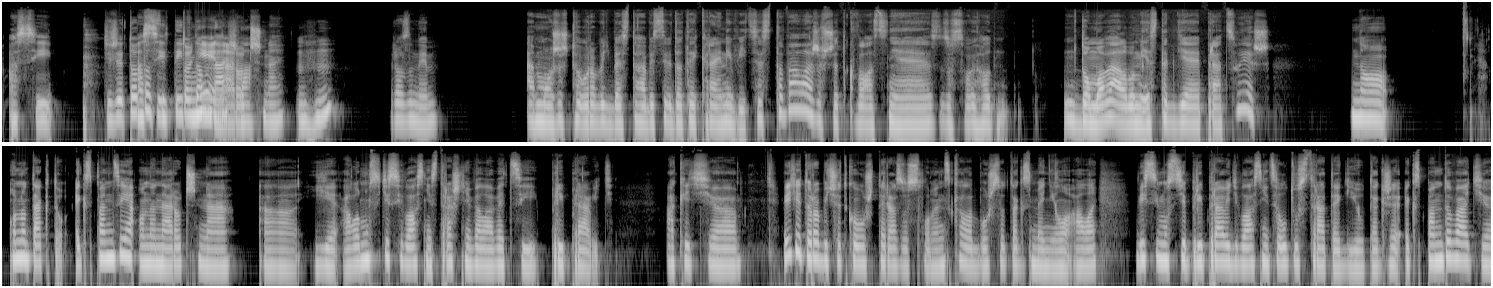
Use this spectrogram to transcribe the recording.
asi, Čiže toto asi si ty to nie je náročné. Mm-hmm. Rozumiem. A môžeš to urobiť bez toho, aby si do tej krajiny vycestovala? Že všetko vlastne zo svojho domova alebo miesta, kde pracuješ? No, ono takto. Expanzia, ona náročná uh, je, ale musíte si vlastne strašne veľa vecí pripraviť. A keď uh, Viete to robiť všetko už teraz zo Slovenska, lebo už sa tak zmenilo, ale vy si musíte pripraviť vlastne celú tú stratégiu. Takže expandovať e,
